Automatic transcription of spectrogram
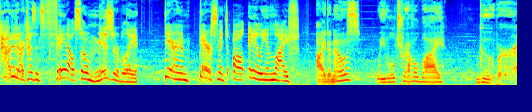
How did our cousins fail so miserably? They're an embarrassment to all alien life. Ida knows. We will travel by Goober.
